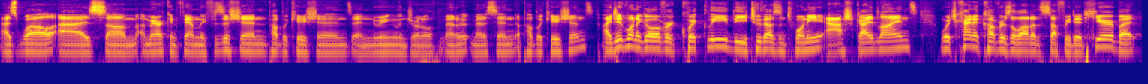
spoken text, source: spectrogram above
as well as some American Family Physician publications and New England Journal of Medicine publications. I did want to go over quickly the 2020 ASH guidelines, which kind of covers a lot of the stuff we did here, but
